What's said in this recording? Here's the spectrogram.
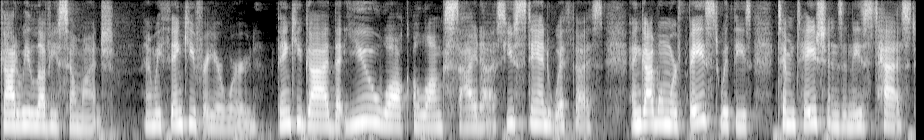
God, we love you so much, and we thank you for your word. Thank you, God, that you walk alongside us. You stand with us. And God, when we're faced with these temptations and these tests,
